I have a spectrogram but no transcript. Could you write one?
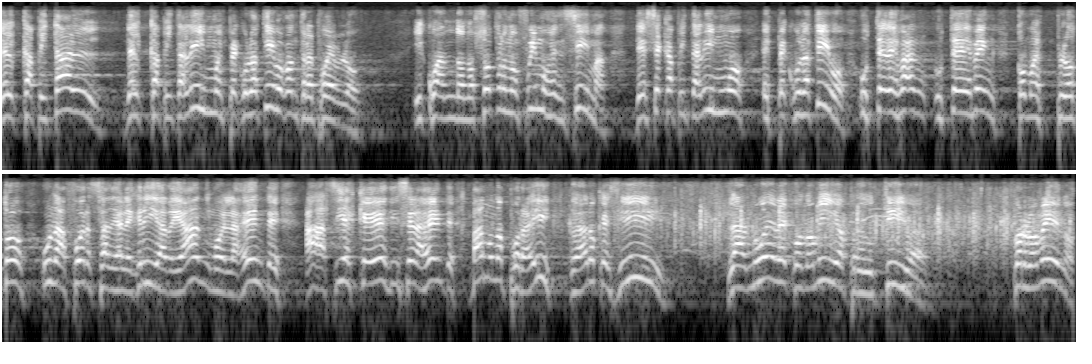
del capital, del capitalismo especulativo contra el pueblo. Y cuando nosotros nos fuimos encima de ese capitalismo especulativo, ustedes van, ustedes ven cómo explotó una fuerza de alegría, de ánimo en la gente. Así es que es, dice la gente. Vámonos por ahí. Claro que sí. La nueva economía productiva. Por lo menos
